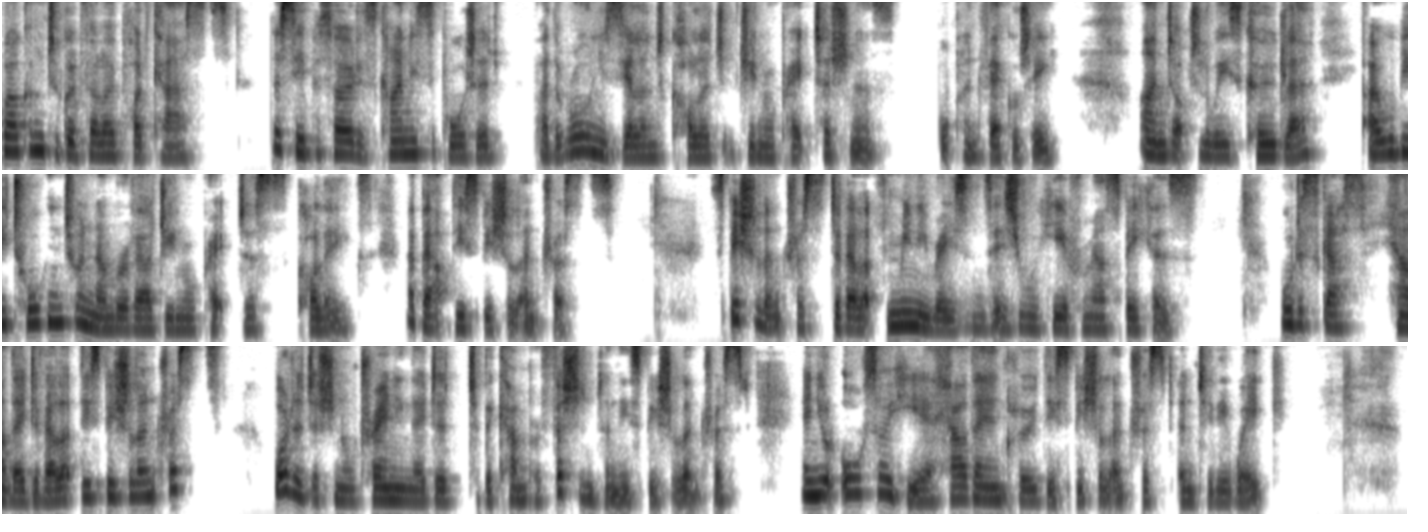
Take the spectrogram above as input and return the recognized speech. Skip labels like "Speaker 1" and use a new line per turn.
Welcome to Goodfellow Podcasts. This episode is kindly supported by the Royal New Zealand College of General Practitioners, Auckland faculty. I'm Dr. Louise Kuegler. I will be talking to a number of our general practice colleagues about their special interests. Special interests develop for many reasons, as you will hear from our speakers. We'll discuss how they develop their special interests, what additional training they did to become proficient in their special interest, and you'll also hear how they include their special interest into their week.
